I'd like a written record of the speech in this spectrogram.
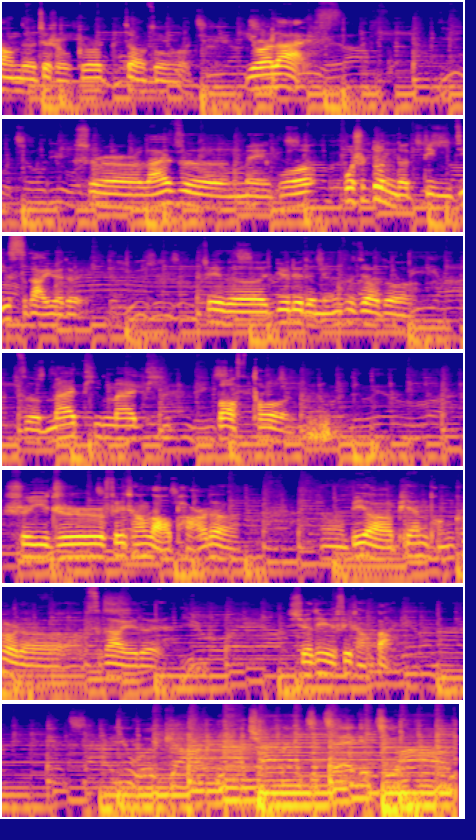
放的这首歌叫做《Your Life》，是来自美国波士顿的顶级 ska 乐队。这个乐队的名字叫做 The Mighty Mighty Boston，是一支非常老牌的，嗯，比较偏朋克的 ska 乐队，旋律非常棒。I try not to take it too hard.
